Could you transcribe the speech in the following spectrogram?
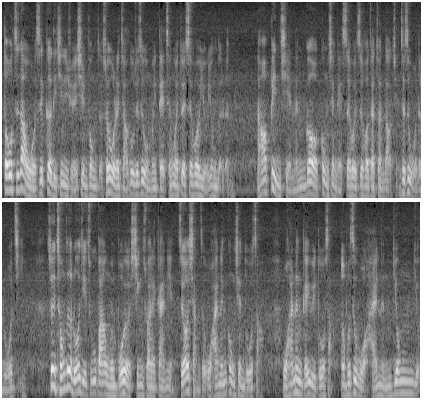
都知道我是个体心理学信奉者，所以我的角度就是我们得成为对社会有用的人，然后并且能够贡献给社会之后再赚到钱，这是我的逻辑。所以从这个逻辑出发，我们不会有兴衰的概念，只有想着我还能贡献多少，我还能给予多少，而不是我还能拥有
